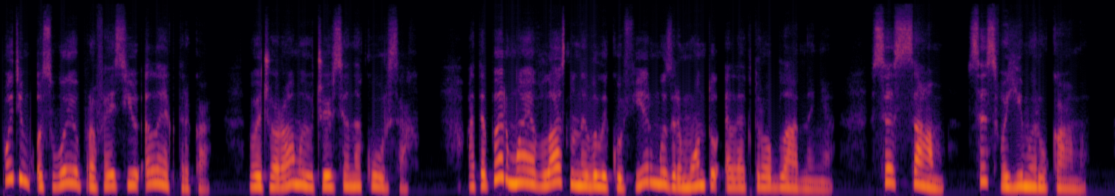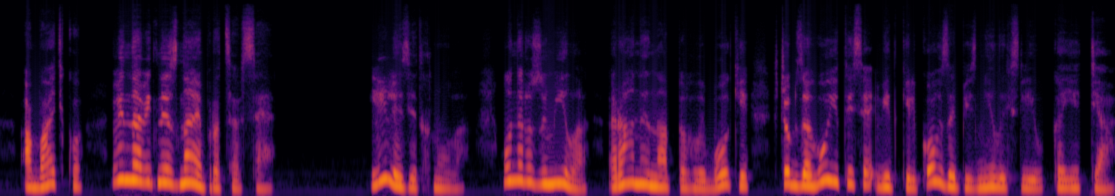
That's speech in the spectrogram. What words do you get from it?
потім освоїв професію електрика, вечорами учився на курсах. А тепер має власну невелику фірму з ремонту електрообладнання. Все сам, все своїми руками. А батько, він навіть не знає про це все. Ліля зітхнула. Вона розуміла, рани надто глибокі, щоб загоїтися від кількох запізнілих слів каяття.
